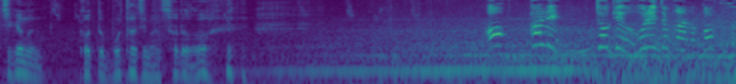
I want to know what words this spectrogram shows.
지금은 그것도 못하지만 서도 어, 파리! 저기 우리 집 가는 버스다.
